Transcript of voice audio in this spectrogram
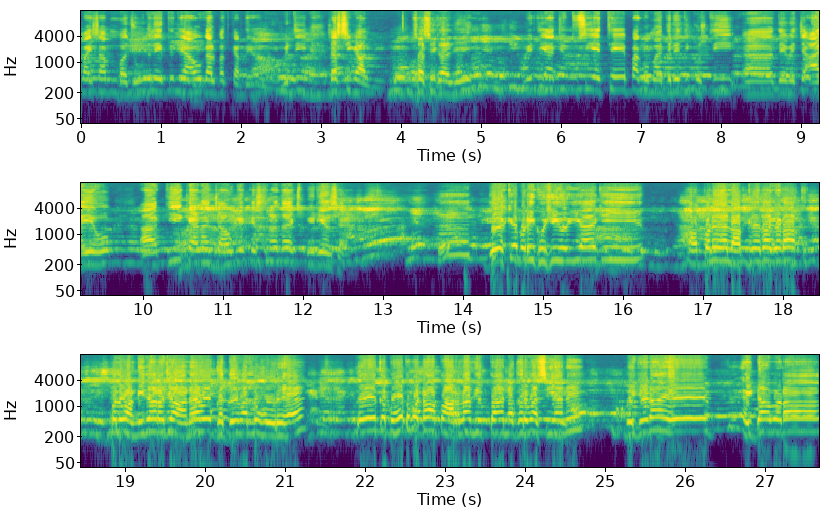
ਭਾਈ ਸਾਹਿਬ ਮੌਜੂਦ ਨੇ ਇੱਥੇ ਤੇ ਆਓ ਗੱਲਬਾਤ ਕਰਦੇ ਹਾਂ। ਵੀਰ ਜੀ ਸਤਿ ਸ਼੍ਰੀ ਅਕਾਲ ਜੀ। ਸਤਿ ਸ਼੍ਰੀ ਅਕਾਲ ਜੀ। ਵੀਰ ਜੀ ਅੱਜ ਤੁਸੀਂ ਇੱਥੇ ਭਾਗੋ ਮਾਜਰੇ ਦੀ ਕੁਸ਼ਤੀ ਦੇ ਵਿੱਚ ਆਏ ਹੋ। ਕੀ ਕਹਿਣਾ ਚਾਹੋਗੇ? ਕਿਸ ਤਰ੍ਹਾਂ ਦਾ ਐਕਸਪੀਰੀਅੰਸ ਹੈ? ਦੇਖ ਕੇ ਬੜੀ ਖੁਸ਼ੀ ਹੋਈ ਹੈ ਕਿ ਆਪਣੇ ਇਲਾਕੇ ਦਾ ਜਿਹੜਾ ਭਲਵਾਨੀ ਦਾ ਰੁਝਾਨ ਹੈ, ਉਹ ਗੱਦੇ ਵੱਲ ਨੂੰ ਹੋ ਰਿਹਾ ਹੈ। ਤੇ ਇੱਕ ਬਹੁਤ ਵੱਡਾ ਪਾਰਲਾ ਕੀਤਾ ਨਗਰ ਵਾਸੀਆਂ ਨੇ ਵੀ ਜਿਹੜਾ ਇਹ ਐਡਾ ਬੜਾ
